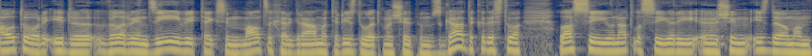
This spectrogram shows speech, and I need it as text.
autori ir uh, vēl ar vienu dzīvi, teiksim, Malcehara grāmata ir izdota man šeit pirms gada, kad es to lasīju un atlasīju arī uh, šim izdevumam.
